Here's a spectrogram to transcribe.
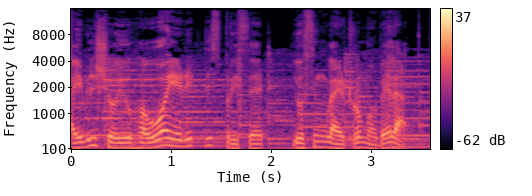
I will show you how I edit this preset using Lightroom mobile app.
